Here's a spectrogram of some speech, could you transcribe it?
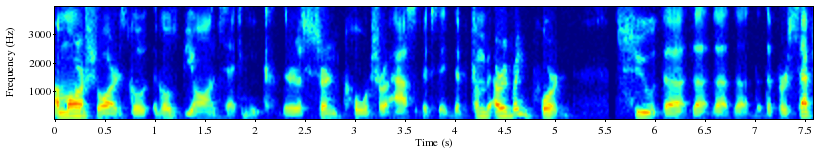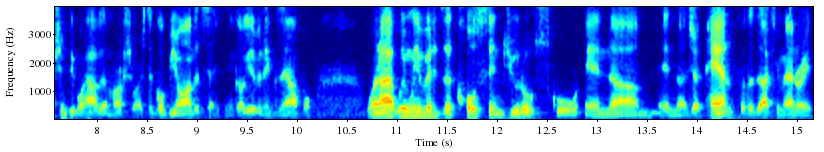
a martial arts goes goes beyond technique. There are certain cultural aspects that, become are very important to the the, the the the perception people have of martial arts. They go beyond the technique. I'll give an example. When I when we visited the Kosen Judo School in um, in uh, Japan for the documentary,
